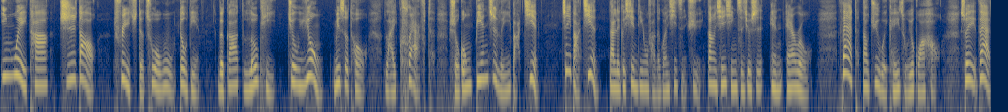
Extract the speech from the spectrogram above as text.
因为他知道 Fridge 的错误。逗点 The God Loki 就用 Mistletoe 来 craft 手工编制了一把剑，这把剑带了一个限定用法的关系子句，当然先行词就是 an arrow。that 到句尾可以左右挂号，所以 that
